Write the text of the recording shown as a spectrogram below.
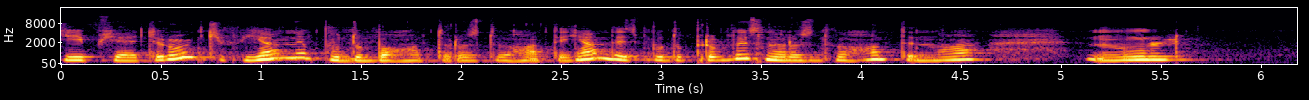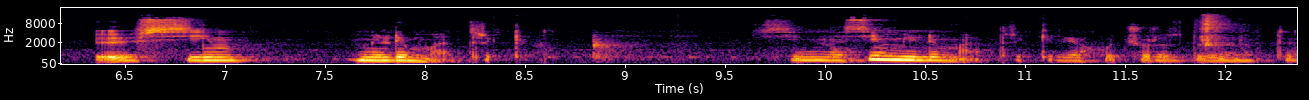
їй 5 років, я не буду багато роздвигати. Я десь буду приблизно роздвигати на 0,7 міліметриків. 7 на 7 міліметриків я хочу роздвинути.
